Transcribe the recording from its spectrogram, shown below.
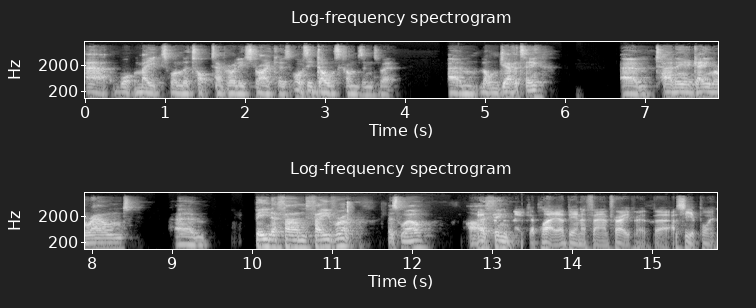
at what makes one of the top ten Premier League strikers, obviously goals comes into it. Um, longevity, um, turning a game around, um, being a fan favourite as well. I think make a player being a fan favourite, but I see your point.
